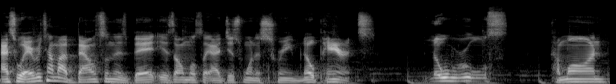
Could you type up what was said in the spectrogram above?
I swear, every time I bounce on this bed, it's almost like I just want to scream, no parents, no rules. Come on.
